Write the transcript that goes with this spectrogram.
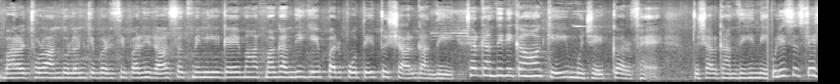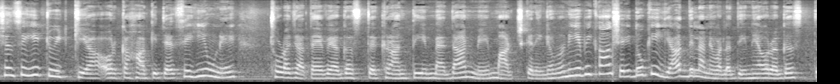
भारत छोड़ो आंदोलन के बरसी पर हिरासत में लिए गए महात्मा गांधी के परपोते तुषार गांधी। तुषार गांधी ने कहा कि मुझे गर्व है। तुषार गांधी ने पुलिस स्टेशन से ही ट्वीट किया और कहा कि जैसे ही उन्हें छोड़ा जाता है, वे अगस्त क्रांति मैदान में मार्च करेंगे। उन्होंने ये भी कहा, शहीदों की याद दिलाने वाला दिन है और अगस्त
